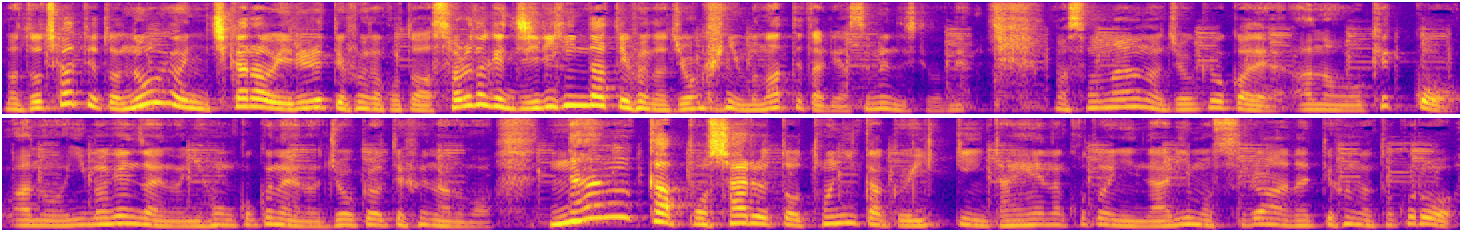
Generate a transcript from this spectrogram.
まあどっちかっていうと農業に力を入れるっていう風なことはそれだけ自利品だっていう風な状況にもなってたりはするんですけどね。まあそんなような状況下で、あの、結構、あの、今現在の日本国内の状況っていう風なのも、なんかポシャるととにかく一気に大変なことになりもするわねっていう風なところを、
